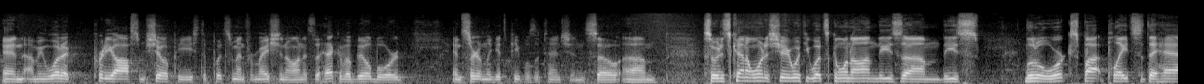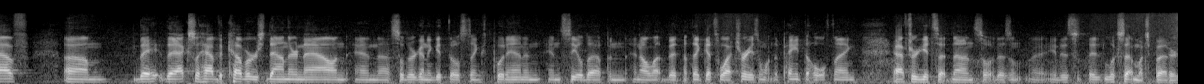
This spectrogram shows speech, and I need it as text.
and I mean, what a pretty awesome showpiece to put some information on. It's a heck of a billboard and certainly gets people's attention. So, um, so I just kind of want to share with you what's going on. These, um, these little work spot plates that they have, um, they, they actually have the covers down there now, and, and uh, so they're going to get those things put in and, and sealed up and, and all that bit. And I think that's why Trey's wanting to paint the whole thing after he gets that done, so it doesn't, uh, it, is, it looks that much better.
